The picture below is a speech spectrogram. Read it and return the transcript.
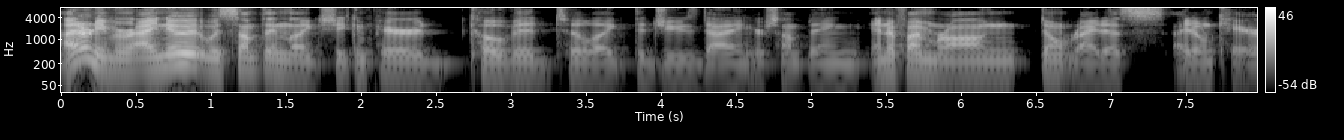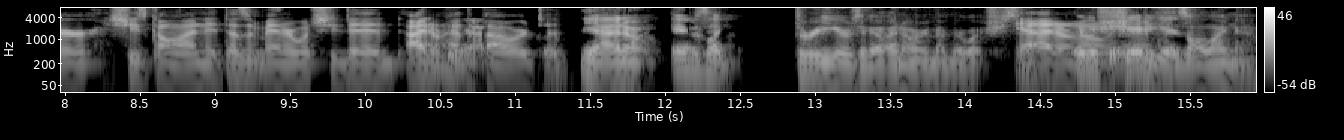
I don't even. I knew it was something like she compared COVID to like the Jews dying or something. And if I'm wrong, don't write us. I don't care. She's gone. It doesn't matter what she did. I don't have Yeah. the power to. Yeah, I don't. It was like three years ago. I don't remember what she said. Yeah, I don't It was know either. shitty, is all I know.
